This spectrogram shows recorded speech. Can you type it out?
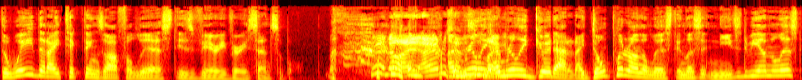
the way that I tick things off a list is very very sensible. Yeah, no, I, I understand. I'm really like- I'm really good at it. I don't put it on the list unless it needs to be on the list,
